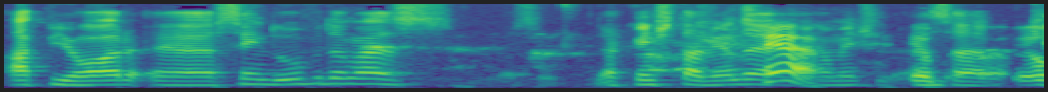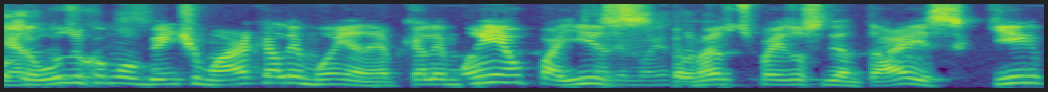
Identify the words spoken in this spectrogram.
a pior, é, sem dúvida, mas o que a gente está vendo é, é, realmente essa eu, eu, eu uso como benchmark a Alemanha, né? Porque a Alemanha é o país, pelo também. menos dos países ocidentais, que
